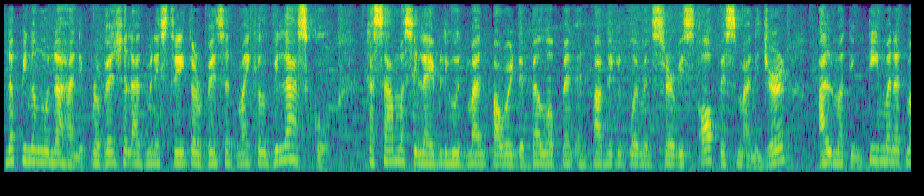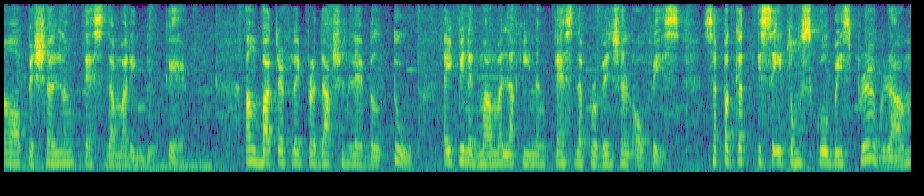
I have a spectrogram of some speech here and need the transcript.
na pinangunahan ni Provincial Administrator Vincent Michael Velasco kasama si Livelihood Manpower Development and Public Employment Service Office Manager Alma Timtiman at mga opisyal ng TESDA Marinduque. Ang Butterfly Production Level 2 ay pinagmamalaki ng TESDA Provincial Office sapagkat isa itong school-based program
